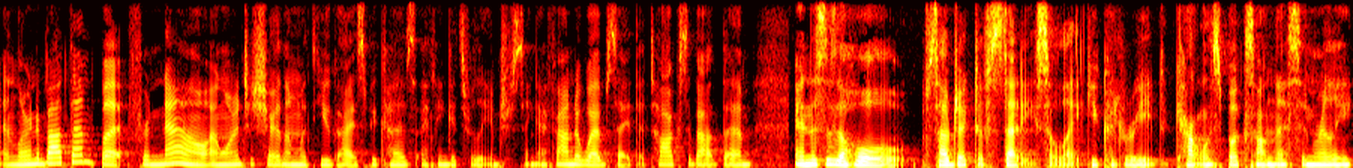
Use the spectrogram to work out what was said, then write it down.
and learn about them. But for now, I wanted to share them with you guys because I think it's really interesting. I found a website that talks about them, and this is a whole subject of study. So, like, you could read countless books on this and really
